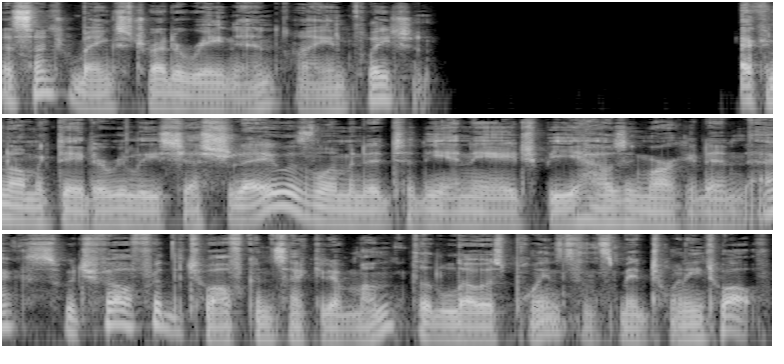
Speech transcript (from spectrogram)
as central banks try to rein in high inflation. Economic data released yesterday was limited to the NAHB Housing Market Index, which fell for the 12th consecutive month to the lowest point since mid 2012,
